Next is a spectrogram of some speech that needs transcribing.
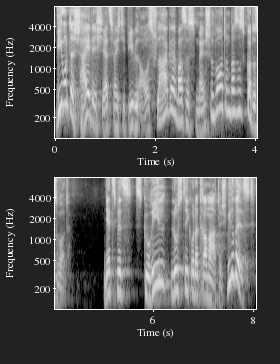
Wie unterscheide ich jetzt, wenn ich die Bibel ausschlage, was ist Menschenwort und was ist Gottes Wort? Jetzt wird's skurril, lustig oder dramatisch, wie du willst.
